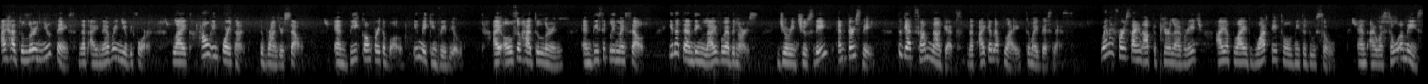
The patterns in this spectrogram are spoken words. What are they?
I had to learn new things that I never knew before, like how important to brand yourself and be comfortable in making video. I also had to learn and discipline myself in attending live webinars during Tuesday and Thursday to get some nuggets that I can apply to my business. When I first signed up to Pure Leverage, I applied what they told me to do so, and I was so amazed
